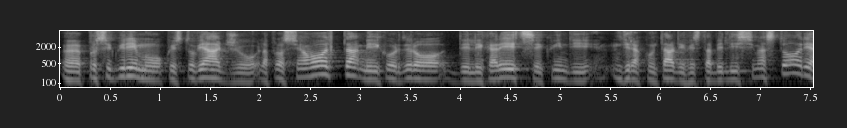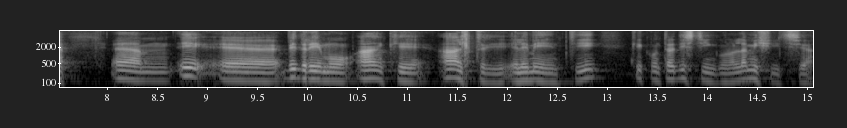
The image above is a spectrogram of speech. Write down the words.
eh, proseguiremo questo viaggio la prossima volta, mi ricorderò delle carezze, quindi di raccontarvi questa bellissima storia ehm, e eh, vedremo anche altri elementi che contraddistinguono l'amicizia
